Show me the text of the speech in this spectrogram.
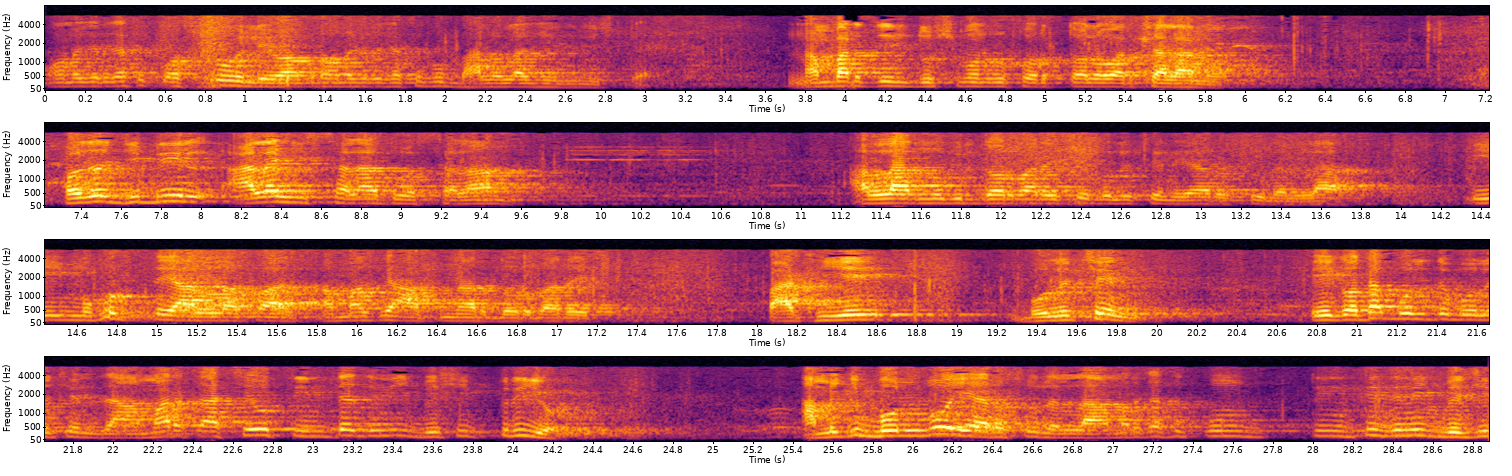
অনেকের কাছে কষ্ট হইলেও আমরা অনেকের কাছে খুব ভালো লাগে এই জিনিসটা। নাম্বার তিন, দুশ্মনের উপর তলোয়ার চালানো। হজরত জিবরিল আলাহি সালাম আল্লাহর নবীর দরবারে এসে বলেছেন, ইয়া রসুল আল্লাহ এই মুহূর্তে আল্লাহ পাক আমাকে আপনার দরবারে পাঠিয়ে বলেছেন। এই কথা বলতে বলেছেন যে আমার কাছেও তিনটা জিনিস বেশি প্রিয়। আমি কি বলব, ইয়া রসুল্লাহ আমার কাছে কোন তিনটি জিনিস বেশি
